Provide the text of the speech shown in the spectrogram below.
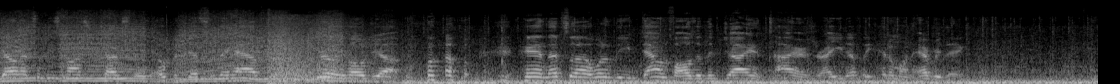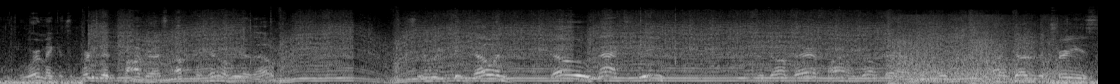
donuts with these monster trucks. Those open diffs that they have really hold you up. And that's uh, one of the downfalls of the giant tires, right? You definitely hit them on everything. We're making some pretty good progress up the hill here, though. see if we can keep going. Go, Max D. We go up there? Fine, we'll go up there. Go to the trees.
